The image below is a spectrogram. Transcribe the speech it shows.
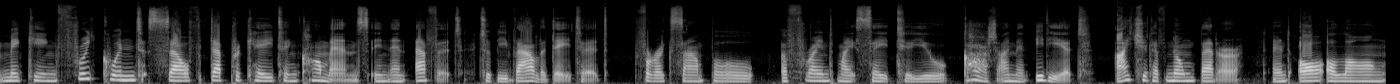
making frequent self deprecating comments in an effort to be validated. For example, a friend might say to you, Gosh, I'm an idiot. I should have known better. And all along,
